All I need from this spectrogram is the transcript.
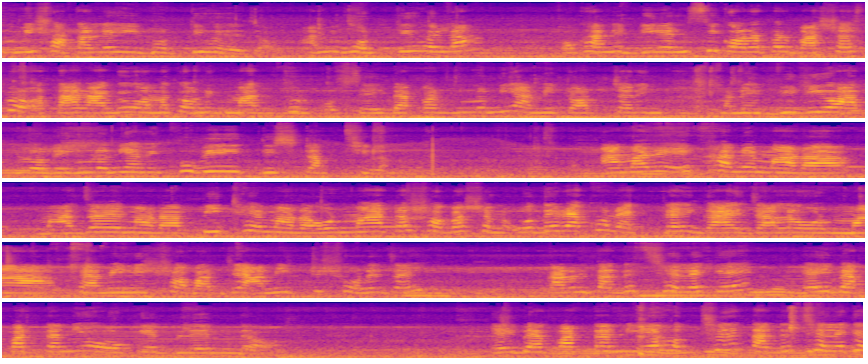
তুমি সকালেই ভর্তি হয়ে যাও। আমি ভর্তি হলাম ওখানে ডিএনসি করার পর বাসা আসব, তার আগেও আমাকে অনেক মারধর করছে। এই ব্যাপারগুলো নিয়ে আমি টর্চারিং মানে ভিডিও আপলোড এগুলো নিয়ে আমি খুবই ডিস্টার্ব ছিলাম। আমার এখানে মারা, মাজায় মারা, পিঠে মারা, ওর মাটা সবার সামনে, ওদের এখন একটাই গায়ে জ্বালা, ওর মা ফ্যামিলির সবার, যে আমি একটু সরে যাই, কারণ তাদের ছেলেকে এই ব্যাপারটা নিয়ে ওকে ব্লেম দেওয়া। এই ব্যাপারটা নিয়ে হচ্ছে তাদের ছেলেকে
